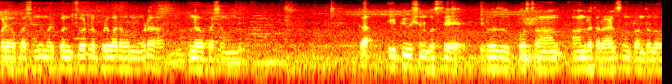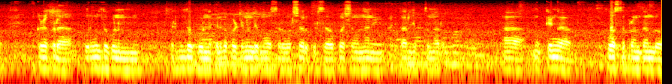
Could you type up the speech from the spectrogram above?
పడే అవకాశం ఉంది. మరి కొన్ని చోట్ల పొడి వాతావరణం కూడా ఉండే అవకాశం ఉంది. ఇంకా ఏపీ విషయానికి వస్తే ఈరోజు కోస్తా ఆంధ్ర రాయలసీమ ప్రాంతంలో అక్కడక్కడ ఉరుములతో కూడిన మెరుపులతో కూడిన తెలకపట్టి నుండి మోస్తరు వర్షాలు కురిసే అవకాశం ఉందని అధికారులు చెబుతున్నారు. ముఖ్యంగా కోస్తా ప్రాంతంలో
